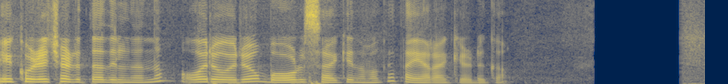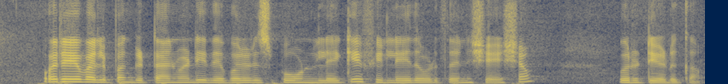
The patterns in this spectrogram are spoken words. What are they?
ഈ കുഴച്ചെടുത്തതിൽ നിന്നും ഓരോരോ ബോൾസാക്കി നമുക്ക് തയ്യാറാക്കിയെടുക്കാം. ഒരേ വലിപ്പം കിട്ടാൻ വേണ്ടി ഇതേപോലെ ഒരു സ്പൂണിലേക്ക് ഫില്ല് ചെയ്ത് കൊടുത്തതിന് ശേഷം ഉരുട്ടിയെടുക്കാം.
